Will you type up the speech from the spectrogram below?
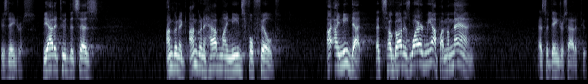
is dangerous. The attitude that says, I'm going to I'm to have my needs fulfilled. I, I need that. That's how God has wired me up. I'm a man. That's a dangerous attitude.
